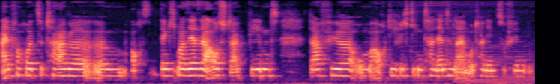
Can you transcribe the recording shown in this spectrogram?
einfach heutzutage ähm, auch, denke ich mal, sehr, sehr ausschlaggebend dafür, um auch die richtigen Talente in einem Unternehmen zu finden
